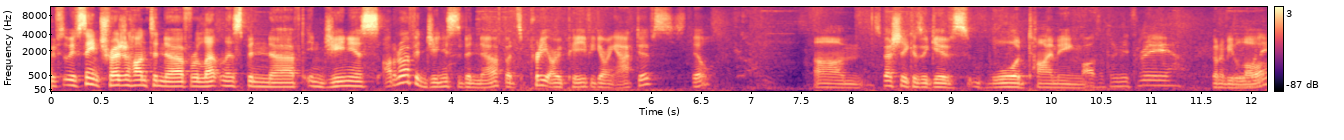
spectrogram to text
We've, we've seen Treasure Hunter nerf, Relentless been nerfed, Ingenious... I don't know if Ingenious has been nerfed, but it's pretty OP if you're going actives still. Um, especially because it gives ward timing Pause 3v3. gonna be lower.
